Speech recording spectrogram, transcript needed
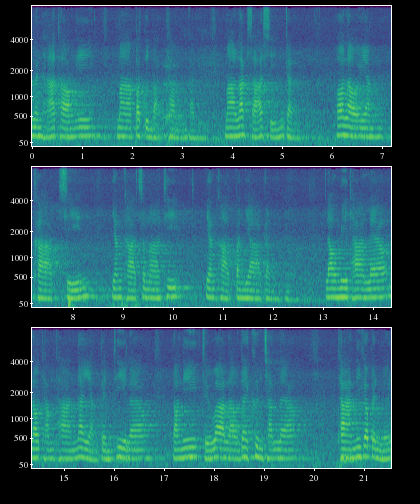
เงินหาทองนี้มาปฏิบัติธรรมกัน มารักษาศีลกัน เพราะเรายังขาดศีล ยังขาดสมาธิยังขาดปัญญากัน เรามีทานแล้วเราทำทานได้อย่างเต็มที่แล้ว ตอนนี้ถือว่าเราได้ขึ้นชั้นแล้ว ทานนี้ก็เป็นเหมือน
